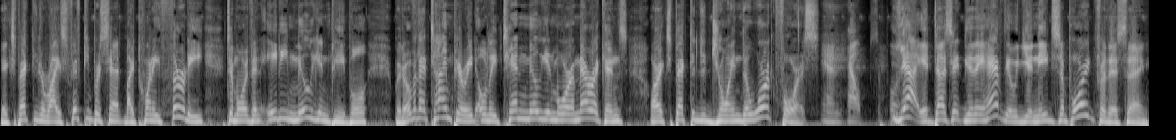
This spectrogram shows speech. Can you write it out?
expected to rise 50 percent by 2030 to more than 80 million people. But over that time period, only 10 million more Americans are expected to join the workforce. And help support. Yeah, it doesn't. They have to. You need support for this thing.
